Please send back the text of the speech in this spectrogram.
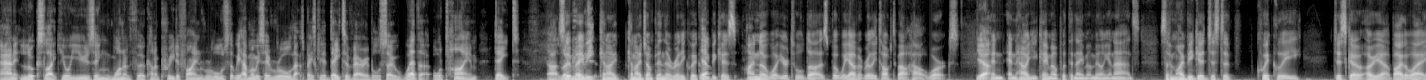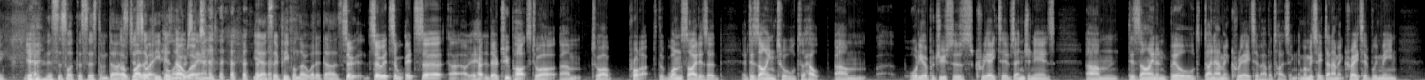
and it looks like you're using one of the kind of predefined rules that we have. When we say rule, that's basically a data variable. So weather or time, date. Uh, so maybe can I can I jump in there really quickly yeah. because I know what your tool does, but we haven't really talked about how it works. Yeah. And and how you came up with the name A Million Ads. So it might be good just to quickly just go, oh yeah, by the way, yeah, this is what the system does, oh, just so way, people understand. yeah, so people know what it does. So so it's a, it's a, uh, it there are two parts to our um, to our product. The one side is a, a design tool to help um, audio producers, creatives, engineers um, design and build dynamic creative advertising. And when we say dynamic creative, we mean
